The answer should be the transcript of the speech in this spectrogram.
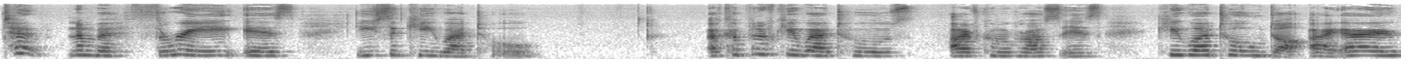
Tip number three is use the keyword tool. A couple of keyword tools I've come across is keywordtool.io,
